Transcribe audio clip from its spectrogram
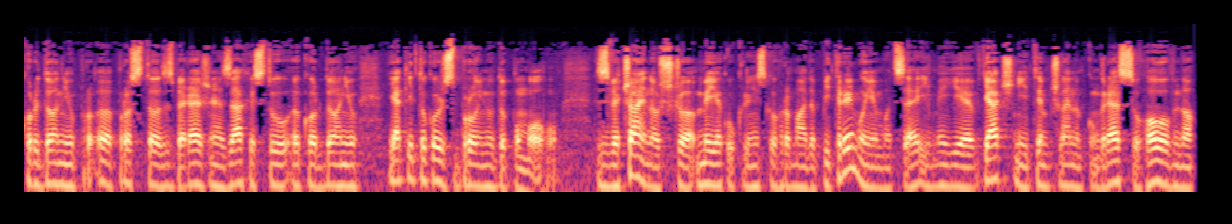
кордонів, про- просто збереження захисту кордонів, як і також збройну допомогу. Звичайно, що ми, як українська громада, підтримуємо це, і ми є вдячні тим членам конгресу, головно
